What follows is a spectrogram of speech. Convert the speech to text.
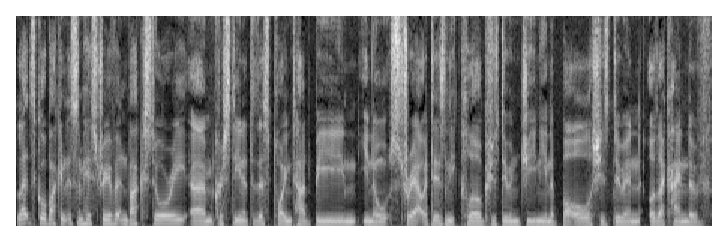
Let's go back into some history of it and backstory. Um, Christina, to this point, had been, you know, straight out of Disney Club. She's doing Genie in a Bottle. She's doing other kind of,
